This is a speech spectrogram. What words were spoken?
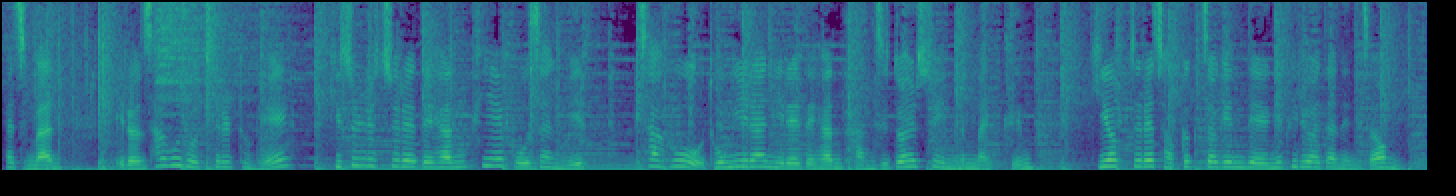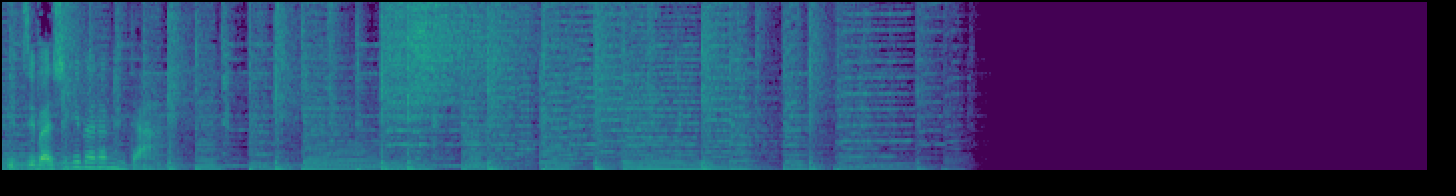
하지만 이런 사후 조치를 통해 기술 유출에 대한 피해 보상 및 차후 동일한 일에 대한 방지도 할 수 있는 만큼 기업들의 적극적인 대응이 필요하다는 점 잊지 마시기 바랍니다.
